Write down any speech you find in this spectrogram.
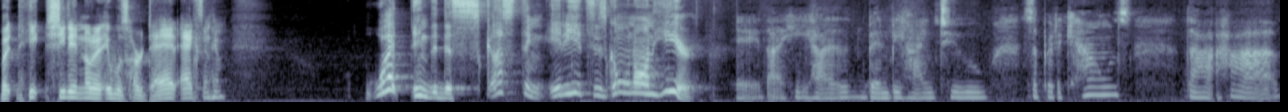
but he she didn't know that it was her dad asking him. What in the disgusting idiots is going on here? that he had been behind two separate accounts that have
